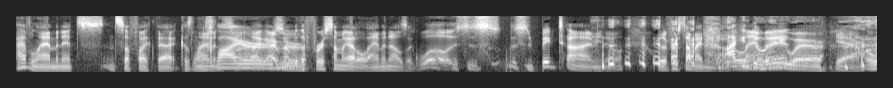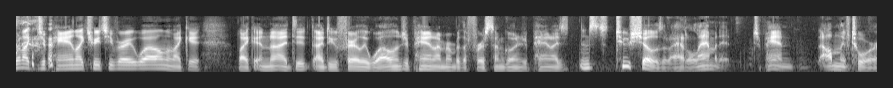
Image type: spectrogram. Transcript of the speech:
I have laminates and stuff like that because laminates. Flyers like, I remember or- the first time I got a laminate, I was like, "Whoa, this is this is big time!" You know, or the first time I made I can go anywhere. Yeah, or when like Japan like treats you very well, and like it, like, and I did I do fairly well in Japan. I remember the first time going to Japan, I just, it's two shows that I had a laminate Japan album leaf tour.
